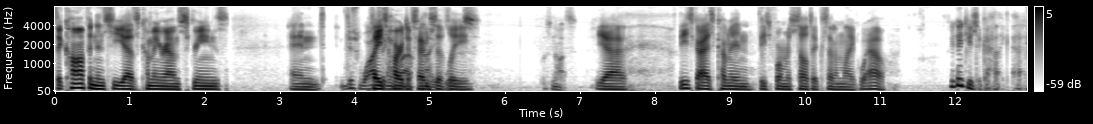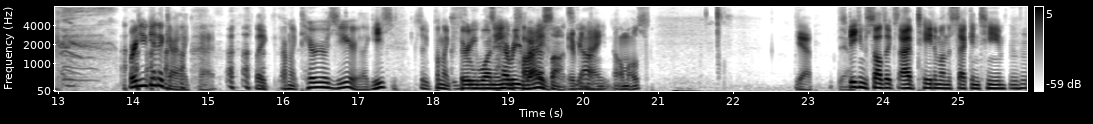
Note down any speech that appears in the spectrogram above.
the confidence he has coming around screens, and Just Plays hard defensively. was, was nuts. Yeah, these guys come in, these former Celtics, and I'm like, wow, we could use a guy like that. Where do you get a guy like that? Like, I'm like Terry Rozier. Like he's, he's putting like The 31, 8, Terry and 5 Renaissance, every yeah. night almost. Yeah. Speaking of Celtics, I have Tatum on the second team. Mm-hmm.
